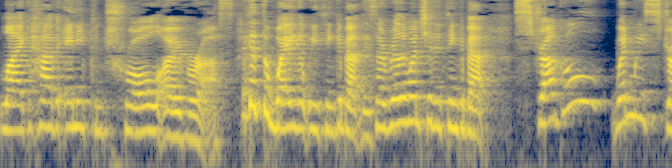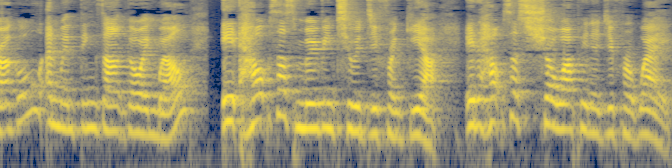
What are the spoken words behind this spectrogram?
like have any control over us. I think that the way that we think about this, I really want you to think about struggle when we struggle and when things aren't going well, it helps us move into a different gear. It helps us show up in a different way.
